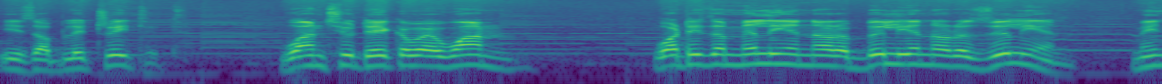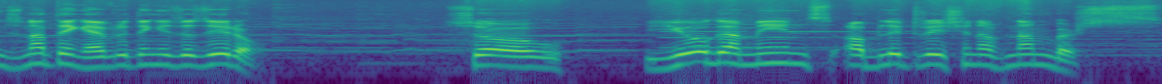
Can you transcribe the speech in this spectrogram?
is obliterated. Once you take away one, what is a million or a billion or a zillion means nothing, everything is a zero. So, yoga means obliteration of numbers.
